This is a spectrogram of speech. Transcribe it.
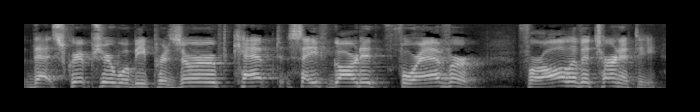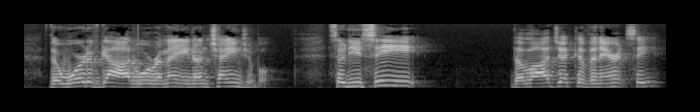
that Scripture will be preserved, kept, safeguarded forever, for all of eternity. The Word of God will remain unchangeable. So, do you see the logic of inerrancy?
